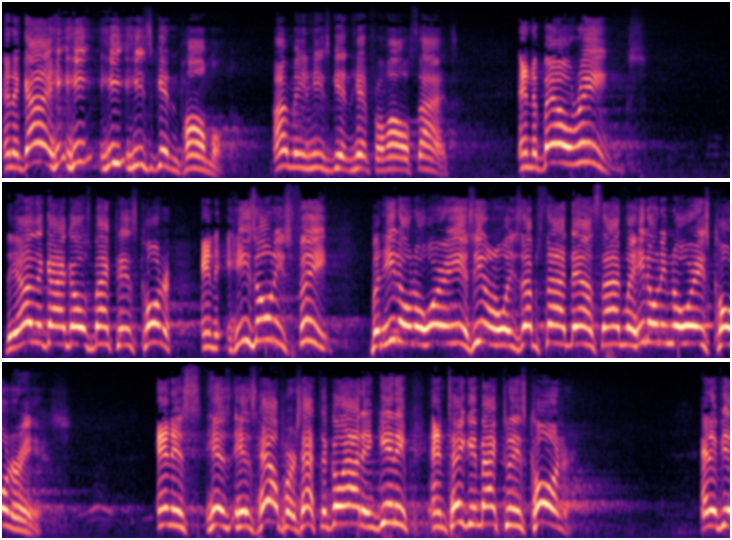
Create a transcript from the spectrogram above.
And a guy, he, he, he, he's getting pummeled. I mean, he's getting hit from all sides. And the bell rings. The other guy goes back to his corner and he's on his feet, but he don't know where he is. He don't know he's upside down, sideways. He don't even know where his corner is and his, his, his helpers have to go out and get him and take him back to his corner. And if, you,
